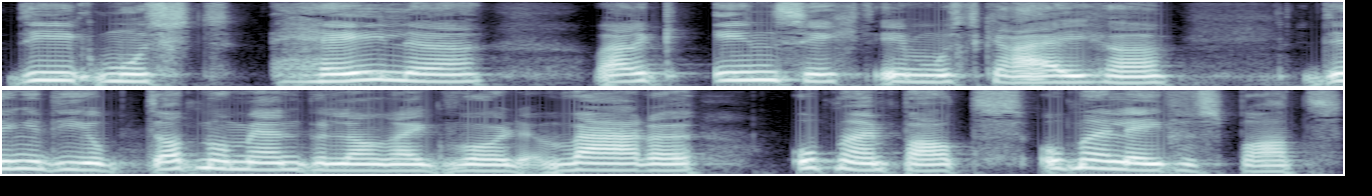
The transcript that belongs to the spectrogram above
die ik moest helen, waar ik inzicht in moest krijgen. Dingen die op dat moment belangrijk worden, waren op mijn pad, op mijn levenspad.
